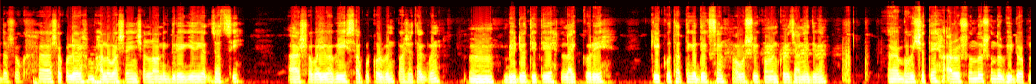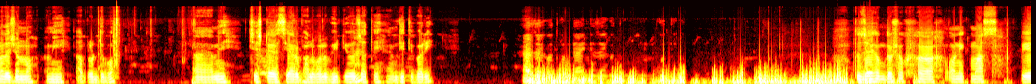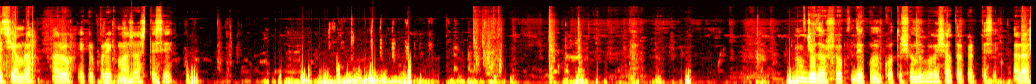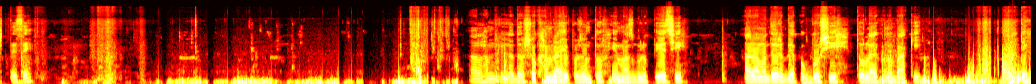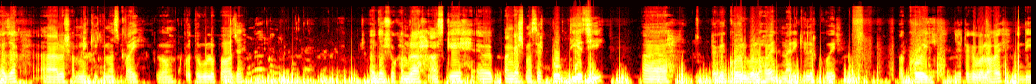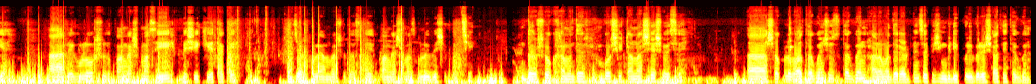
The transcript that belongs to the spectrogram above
দর্শক সকলের ভালোবাসা ইনশাল্লাহ অনেক দূরে এগিয়ে যাচ্ছি। আর সবাই এভাবেই সাপোর্ট করবেন পাশে থাকবেন। ভিডিওটিতে লাইক করে কে কোথা থেকে দেখছেন অবশ্যই কমেন্ট করে জানিয়ে দেবেন। ভবিষ্যতে আরও সুন্দর সুন্দর ভিডিও আপনাদের জন্য আমি আপলোড দেব। আমি চেষ্টায় আছি আরও ভালো ভালো ভিডিও যাতে দিতে পারি। হ্যাঁ জয়গত করতে হয় না জয়গত তো যাই হোক দর্শক অনেক মাছ পেয়েছি আমরা। আরও একের পর এক মাছ আসতেছে। যে দর্শক, দেখুন কত সুন্দরভাবে সাঁতার কাটতেছে আর আসতেছে। আলহামদুলিল্লাহ দর্শক, আমরা এ পর্যন্ত এই মাছগুলো পেয়েছি। আর আমাদের ব্যাপক বসি তোলা এখনও বাকি। দেখা যাক, আরও সামনে কি কি মাছ পাই এবং কতগুলো পাওয়া যায়। দর্শক, আমরা আজকে পাঙ্গাস মাছের টোপ দিয়েছি। খৈর বলা হয়, নারিকেলের খৈর বা খৈল যেটাকে বলা হয় দিয়ে। আর এগুলো শুধু পাঙ্গাস মাছই বেশি খেয়ে থাকে, যার ফলে আমরা শুধু আজকে পাঙ্গাস মাছগুলোই বেশি পাচ্ছি দর্শক, আমাদের বর্ষি টানা শেষ হয়েছে। সকলে ভালো থাকবেন, সুস্থ থাকবেন, আর আমাদের অ্যাডভেঞ্চার ফিশিং বিডি পরিবারের সাথেই থাকবেন।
